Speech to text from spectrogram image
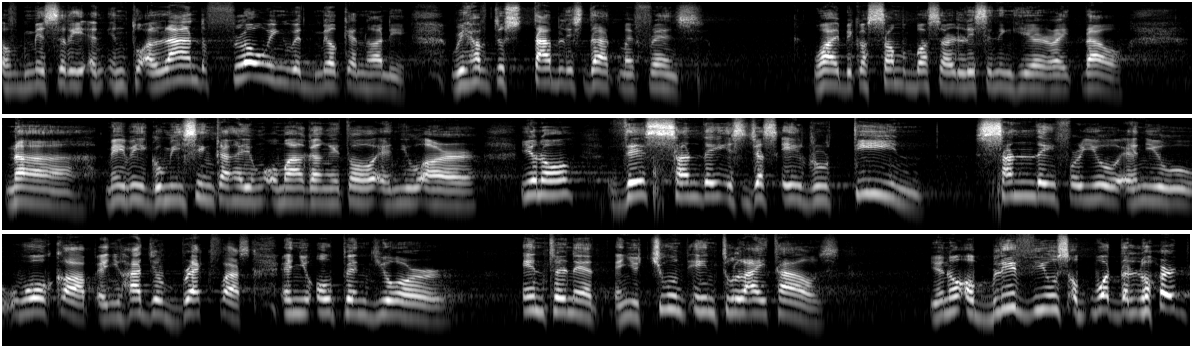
of misery and into a land flowing with milk and honey, we have to establish that, my friends. Why? Because some of us are listening here right now na maybe gumising ka ngayong umagang ito and you are, you know, this Sunday is just a routine Sunday for you and you woke up and you had your breakfast and you opened your internet and you tuned into Lighthouse, you know, oblivious of what the Lord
